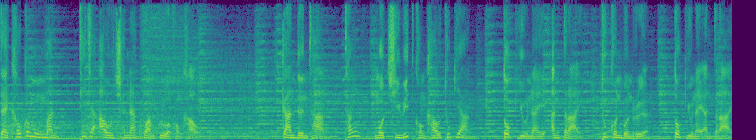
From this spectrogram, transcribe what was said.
แต่เขาก็มุ่งมั่นที่จะเอาชนะความกลัวของเขา การเดินทางทั้งหมดชีวิตของเขาทุกอย่าง ตกอยู่ในอันตราย ทุกคนบนเรือ ตกอยู่ในอันตราย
